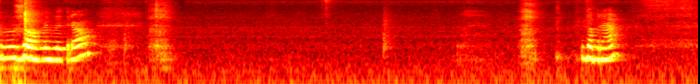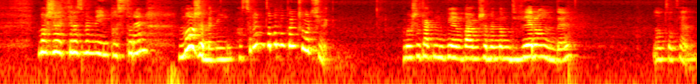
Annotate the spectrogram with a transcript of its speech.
Różowy wygrał. Dobra. Może jak teraz będę impostorem? Może będę impostorem, to będę kończył odcinek. Bo już tak mówiłem wam, że będą dwie rundy. No to ten.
